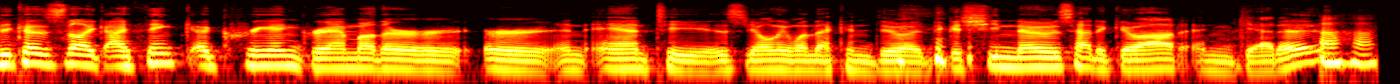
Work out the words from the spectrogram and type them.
because like I think a Korean grandmother or, or an auntie is the only one that can do it because she knows how to go out and get it, Uh-huh.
